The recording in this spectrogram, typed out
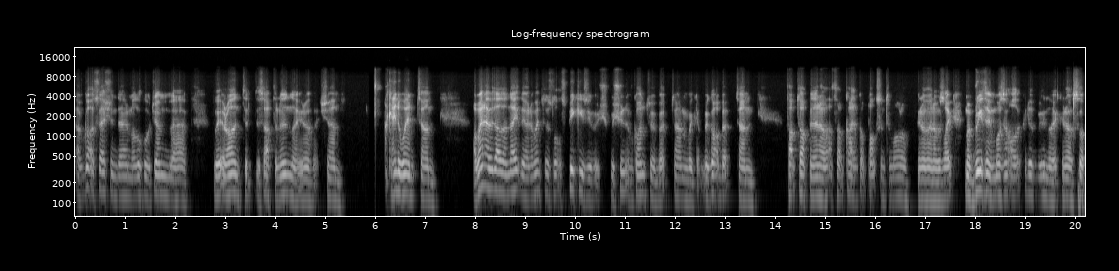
I've, got a session down in my local gym uh, later on to, this afternoon, like, you know, which um, I kind of went. Um, I went out the other night there, and I went to this little speakeasy which we shouldn't have gone to, but um, we we got a bit um, fucked up, and then I, I, thought, God, I've got boxing tomorrow, you know, and I was like, my breathing wasn't all it could have been, like, you know. So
